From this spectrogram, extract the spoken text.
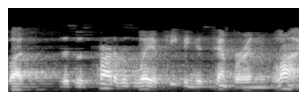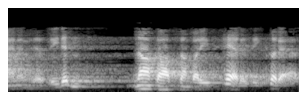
But this was part of his way of keeping his temper in line, and he didn't knock off somebody's head as he could have.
